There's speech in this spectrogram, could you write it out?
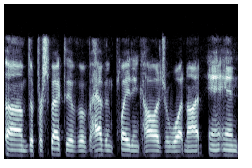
um, the perspective of having played in college or whatnot, and, and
